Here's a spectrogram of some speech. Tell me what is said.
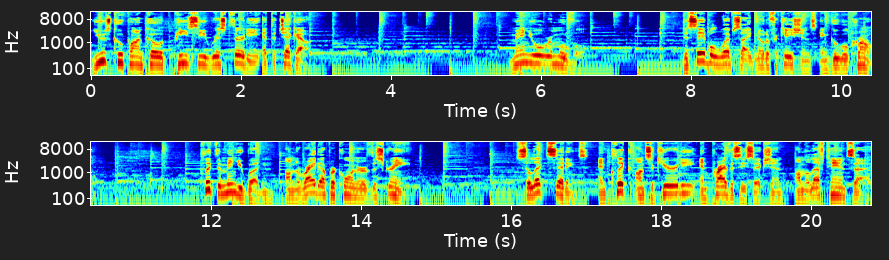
Use coupon code PCRISK30 at the checkout. Manual removal. Disable website notifications in Google Chrome. Click the menu button on the right upper corner of the screen. Select Settings and click on Security and Privacy section on the left-hand side.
